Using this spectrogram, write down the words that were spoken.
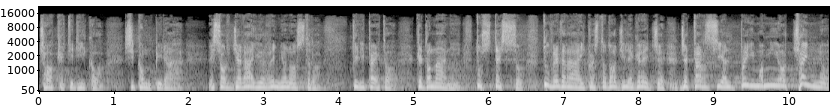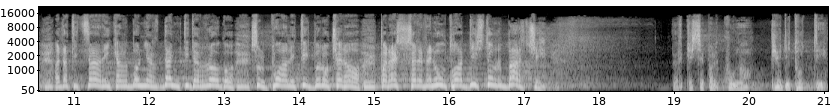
Ciò che ti dico si compirà e sorgerà il regno nostro. Ti ripeto che domani tu stesso, tu vedrai questo dogile gregge gettarsi al primo mio cenno ad attizzare i carboni ardenti del rogo sul quale ti brucerò per essere venuto a disturbarci. Perché se qualcuno più di tutti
